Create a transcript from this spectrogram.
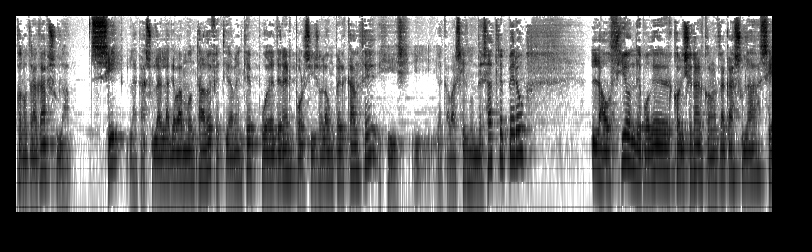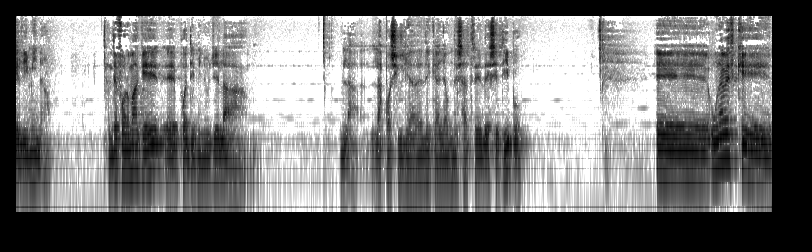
con otra cápsula sí, la cápsula en la que van montado efectivamente puede tener por sí sola un percance y, acabar siendo un desastre, pero la opción de poder colisionar con otra cápsula se elimina. De forma que eh, pues disminuye la, las posibilidades de que haya un desastre de ese tipo. Eh, una vez que,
